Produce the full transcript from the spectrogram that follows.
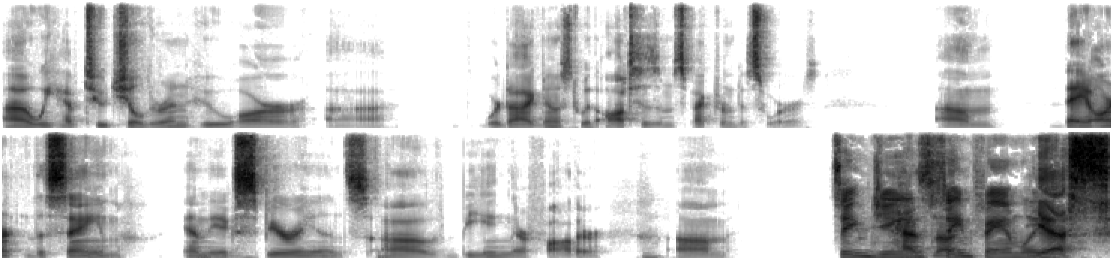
uh, we have two children who are uh, were diagnosed with autism spectrum disorders. Um, they aren't the same in the Mhm. experience of being their father. Um, Same genes, not- same family, yes,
